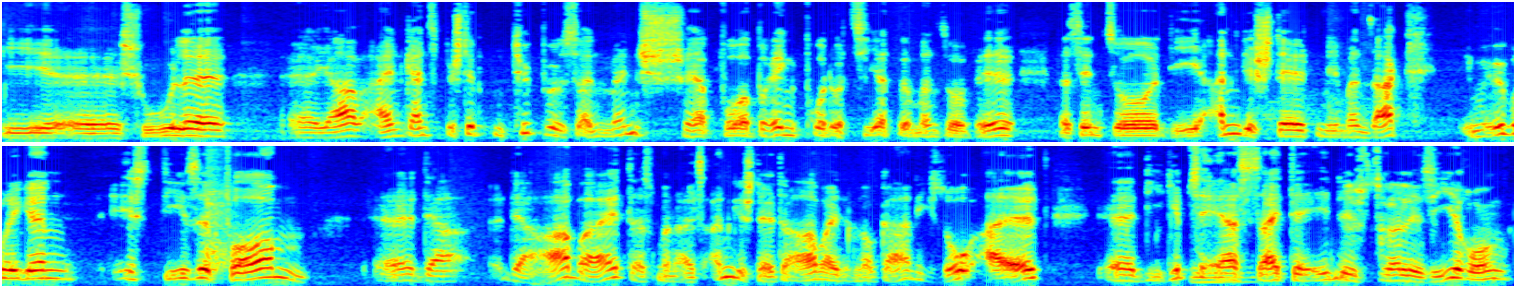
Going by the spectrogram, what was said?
die äh, Schule äh, ja einen ganz bestimmten Typus an Mensch hervorbringt, produziert, wenn man so will. Das sind so die Angestellten, wie man sagt. Im Übrigen ist diese Form äh, der, der Arbeit, dass man als Angestellter arbeitet, noch gar nicht so alt. Äh, die gibt's ja erst seit der Industrialisierung,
